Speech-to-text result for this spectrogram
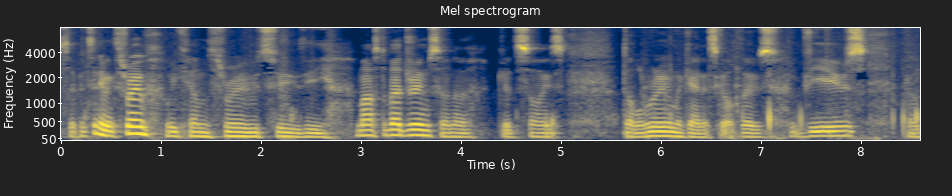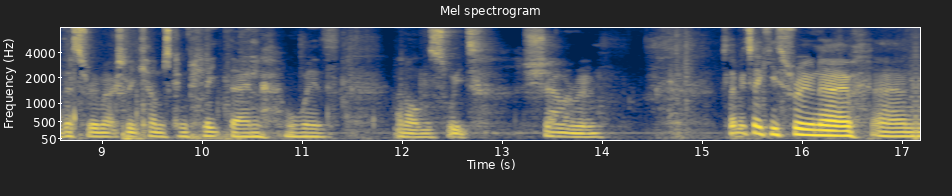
So continuing through, we come through to the master bedroom, so a good size double room. Again, it's got those views. And this room actually comes complete then with an ensuite shower room. So let me take you through now and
